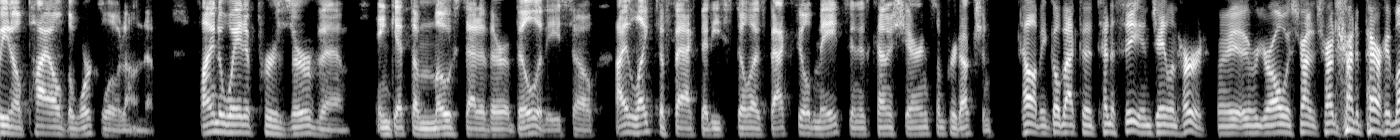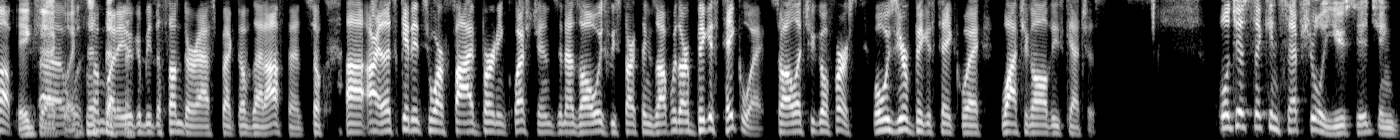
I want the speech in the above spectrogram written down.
you know pile the workload on them. Find a way to preserve them and get the most out of their ability. So I like the fact that he still has backfield mates and is kind of sharing some production. Hell, I mean, go back to Tennessee and Jalen Hurd. You're always trying to try to try to pair him up uh, exactly uh, with somebody who could be the thunder aspect of that offense. So, uh, all right, let's get into our five burning questions. And as always, we start things off with our biggest takeaway. So I'll let you go first. What was your biggest takeaway watching all these catches? Well, just the conceptual usage and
